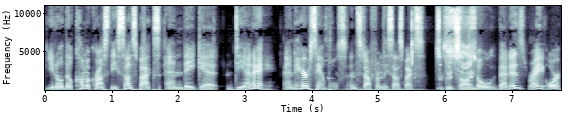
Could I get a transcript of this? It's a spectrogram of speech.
you know, they'll come across these suspects and they get DNA and hair samples and stuff from these suspects. It's a good sign. So that is right. Or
